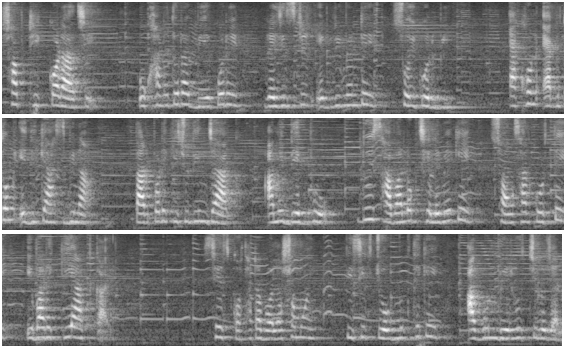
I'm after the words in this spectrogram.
সব ঠিক করা আছে। ওখানে তোরা বিয়ে করে রেজিস্ট্রির এগ্রিমেন্টে সই করবি। এখন একদম এদিকে আসবি না। তারপরে কিছুদিন যাক, আমি দেখব দুই সাবালক ছেলেমেয়েকে সংসার করতে এবারে কে আটকায়। শেষ কথাটা বলার সময় পিসির চোখ মুখ থেকে আগুন বের হচ্ছিল যেন।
